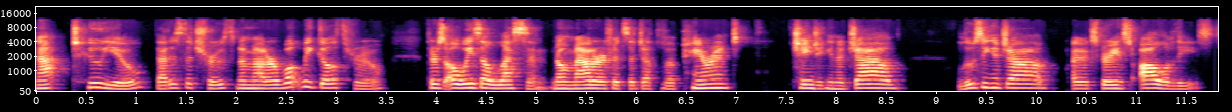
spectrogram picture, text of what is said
not to you. That is the truth. No matter what we go through, there's always a lesson, no matter if it's the death of a parent, changing in a job, losing a job. I've experienced all of these.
